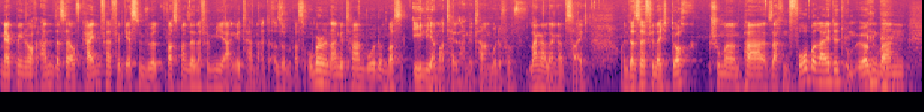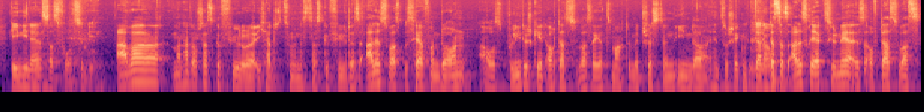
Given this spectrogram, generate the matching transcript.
merkt man ihn auch an, dass er auf keinen Fall vergessen wird, was man seiner Familie angetan hat. Also was Oberyn angetan wurde und was Elia Martell angetan wurde vor langer, langer Zeit. Und dass er vielleicht doch schon mal ein paar Sachen vorbereitet, um irgendwann gegen die Lannisters vorzugehen. Aber man hat auch das Gefühl, oder ich hatte zumindest das Gefühl, dass alles, was bisher von Dorn aus politisch geht, auch das, was er jetzt machte mit Tristan, ihn da hinzuschicken, Genau. dass das alles reaktionär ist auf das, was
